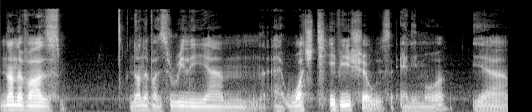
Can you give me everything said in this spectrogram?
none of us, none of us really um, uh, watch TV shows anymore. Yeah.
